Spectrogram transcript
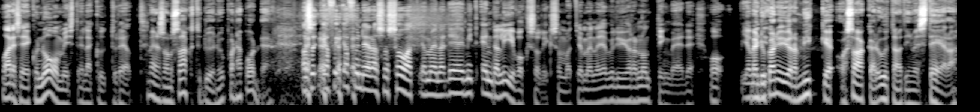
vare sig ekonomiskt eller kulturellt. Men som sagt, du är nu på den här podden. Alltså, jag, jag funderar som så att jag menar, det är mitt enda liv också. Liksom, att jag menar, jag vill ju göra någonting med det. Och Men du kan ju göra mycket och saker utan att investera.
